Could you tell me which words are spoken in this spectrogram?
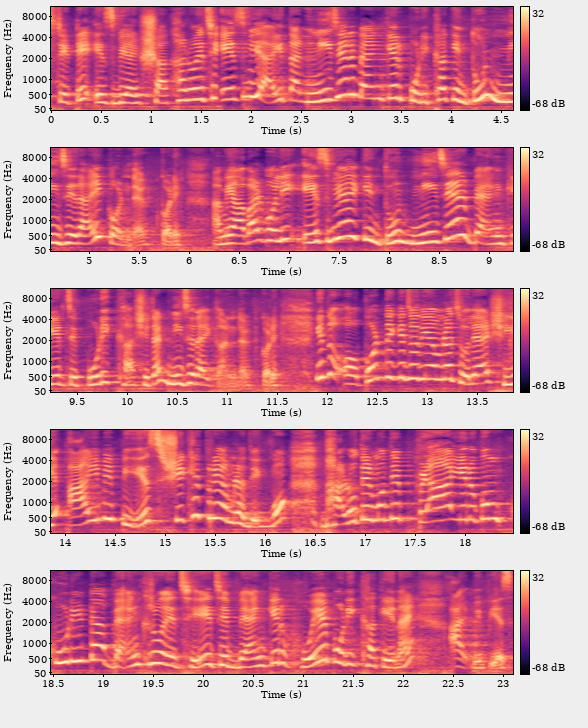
স্টেটে এসবিআই শাখা রয়েছে। এসবিআই তার নিজের ব্যাংকের পরীক্ষা কিন্তু নিজেরাই কন্ডাক্ট করে। আমি আবার বলি, এসবিআই কিন্তু নিজের ব্যাংকের যে পরীক্ষা, সেটা নিজেরাই কন্ডাক্ট করে। কিন্তু অপরদিকে যদি আমরা চলে আসি, আইবিপিএস, সেক্ষেত্রে আমরা দেখব, ভারতের মধ্যে প্রায় এরকম কুড়িটা ব্যাংক রয়েছে যে ব্যাংকের হয়ে পরীক্ষা কে নেয় আইবিপিএস।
